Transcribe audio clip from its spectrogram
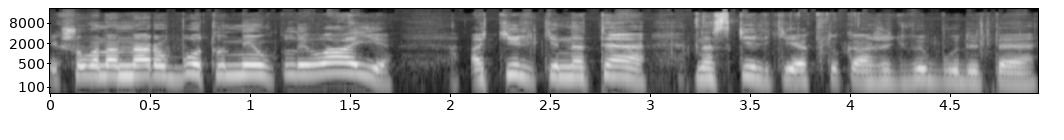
Якщо вона на роботу не впливає, а тільки на те, наскільки, як то кажуть, ви будете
